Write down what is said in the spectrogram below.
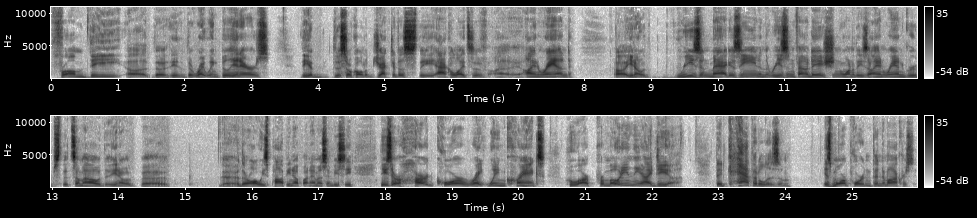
from the, uh, the, the right wing billionaires, the, the so called objectivists, the acolytes of uh, Ayn Rand, uh, you know, Reason Magazine and the Reason Foundation, one of these Ayn Rand groups that somehow, you know, uh, they're always popping up on MSNBC. These are hardcore right wing cranks who are promoting the idea that capitalism is more important than democracy,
